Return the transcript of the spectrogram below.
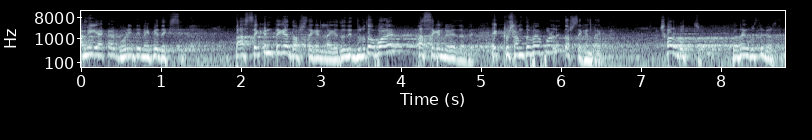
আমি একটা ঘড়িতে মেপে দেখছি। পাঁচ সেকেন্ড থেকে দশ সেকেন্ড লাগে। যদি দ্রুত পড়ে, পাঁচ সেকেন্ড হয়ে যাবে। একটু শান্তভাবে পড়লে দশ সেকেন্ড লাগবে। সর্বোচ্চ। কথা বুঝতে পারছেন?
